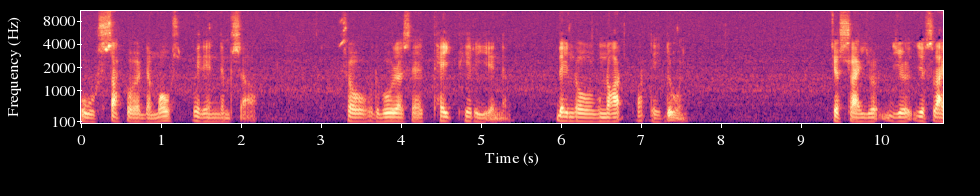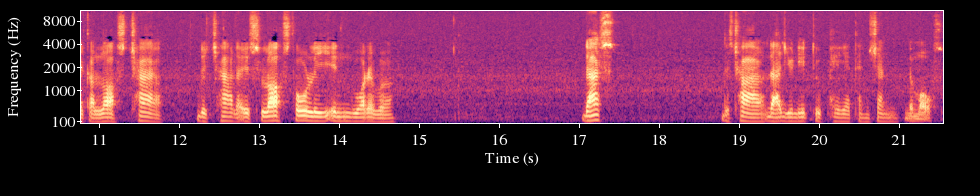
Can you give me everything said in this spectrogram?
who suffer the most within themselves. So the Buddha said, take pity in them. They know not what they're doing. Just like you, you just like a lost child. The child is lost totally in whatever. That's the child that you need to pay attention the most,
